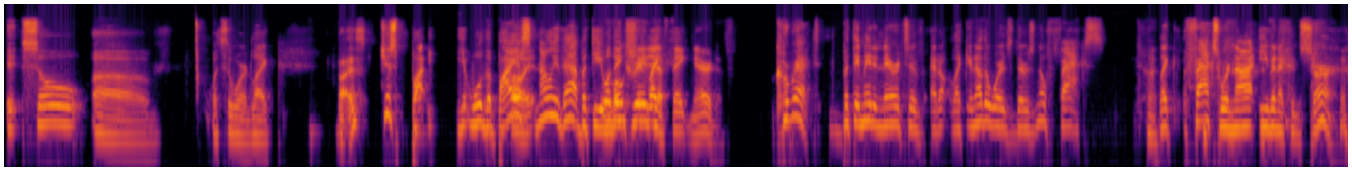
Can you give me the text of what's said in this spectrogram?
it's so uh what's the word like Biased. just but yeah well the bias it- not only that but the well, emotion they created like a fake narrative. Correct. But they made a narrative at all. Like, in other words, there's no facts. like, facts were not even a concern.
